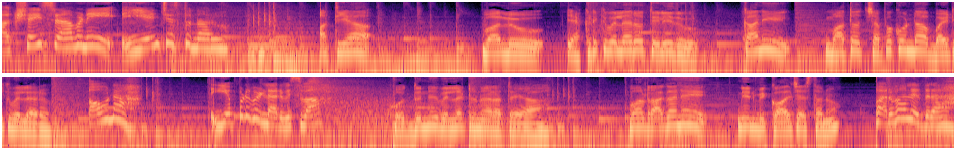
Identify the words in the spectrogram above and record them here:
అక్షయ్ శ్రావణి ఏం చేస్తున్నారు? అత్తయ్య వాళ్ళు ఎక్కడికి వెళ్ళారో తెలీదు కానీ మాతో చెప్పకుండా బయటికి వెళ్ళారు. అవునా? ఎప్పుడు వెళ్ళారు విశ్వా? పొద్దున్నే వెళ్ళినట్టున్నారు అత్తయ్య. వాళ్ళు రాగానే నేను మీకు కాల్ చేస్తాను. పర్వాలేదురా.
